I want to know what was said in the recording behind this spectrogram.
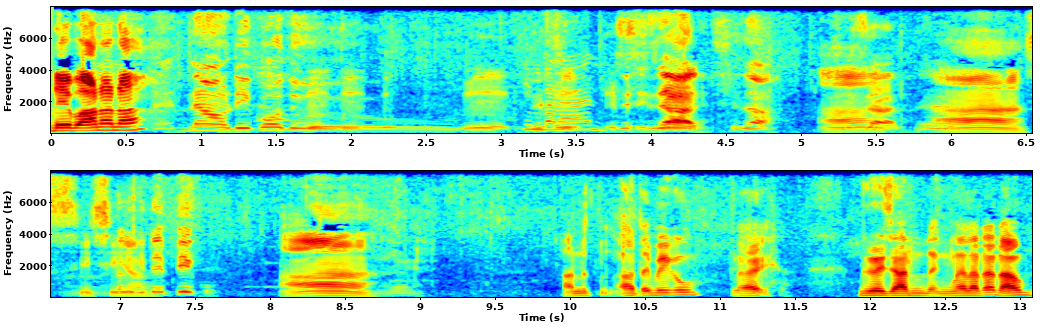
de banana? Não, de coisa. imbalani Precisar. Precisar. Ah, ah, sim, sim. Aquele que tem pico. À, anh ở tại bên cô. Đấy, người dân đứng lên là đất đông.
